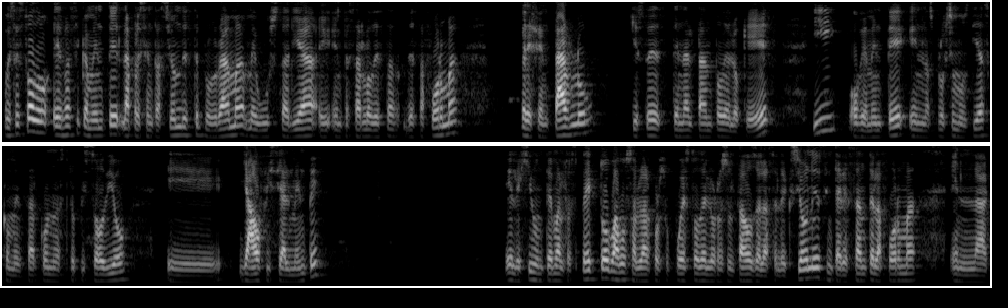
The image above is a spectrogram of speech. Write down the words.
pues es todo, es básicamente la presentación de este programa. Me gustaría eh, empezarlo de esta, de esta forma, presentarlo, que ustedes estén al tanto de lo que es y obviamente en los próximos días comenzar con nuestro episodio eh, ya oficialmente. Elegir un tema al respecto, vamos a hablar por supuesto de los resultados de las elecciones, interesante la forma en la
